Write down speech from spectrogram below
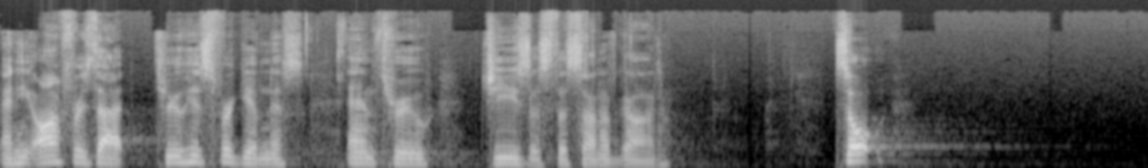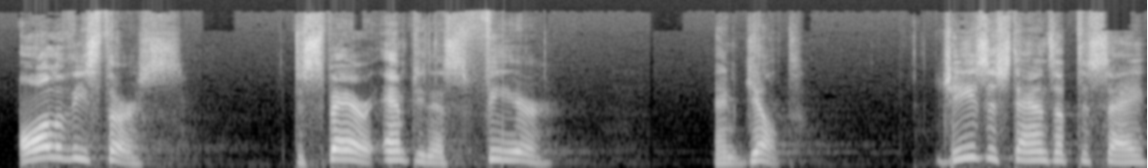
And He offers that through His forgiveness and through Jesus, the Son of God. So, all of these thirsts despair, emptiness, fear, and guilt Jesus stands up to say,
